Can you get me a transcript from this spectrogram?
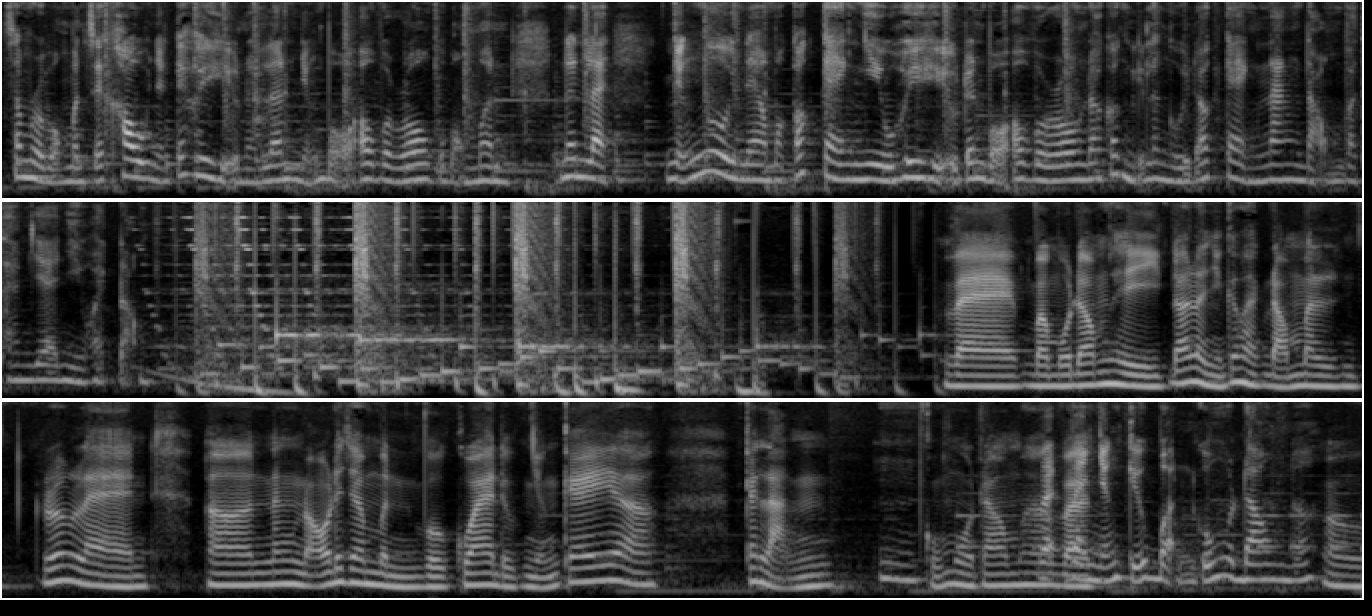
Xong rồi bọn mình sẽ khâu những cái huy hiệu này lên những bộ overall của bọn mình. Nên là những người nào mà có càng nhiều huy hiệu trên bộ overall đó có nghĩa là người đó càng năng động và tham gia nhiều hoạt động và vào mùa đông thì đó là những cái hoạt động mà rất là uh, năng nổ để cho mình vượt qua được những cái uh, cái lạnh ừ. của mùa đông ha và, và, và những kiểu bệnh của mùa đông nữa ừ.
